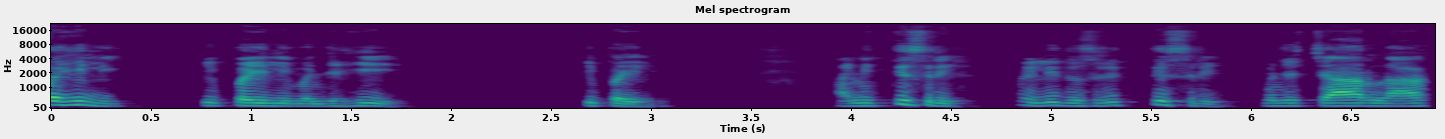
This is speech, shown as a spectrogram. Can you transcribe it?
पहिली. ही पहिली म्हणजे ही. ही पहिली. आणि तिसरी. पहिली दुसरी तिसरी. म्हणजे चार लाख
